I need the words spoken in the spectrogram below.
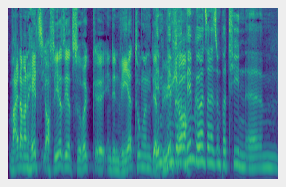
Weidermann hält sich auch sehr, sehr zurück äh, in den Wertungen der wem, Bücher. Wem, gehör, wem, gehören seine Sympathien ähm,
